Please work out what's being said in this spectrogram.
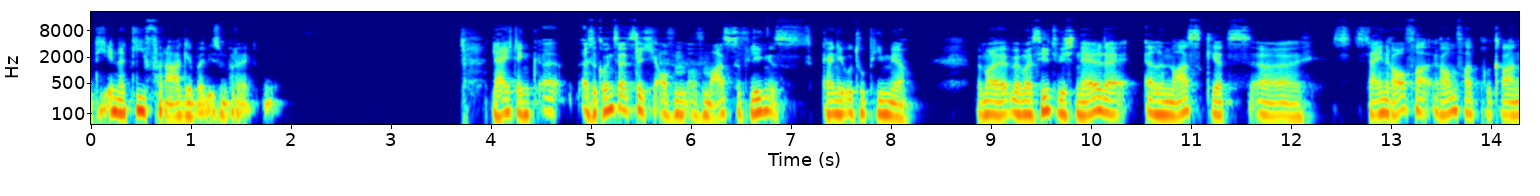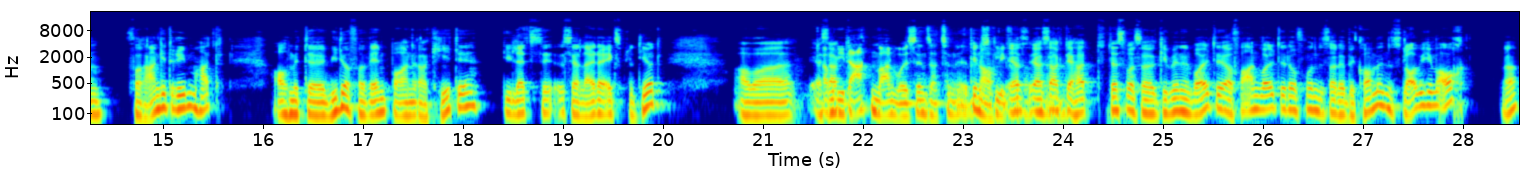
die Energiefrage bei diesen Projekten? Ja, ich denke, äh, also grundsätzlich auf dem, auf dem Mars zu fliegen ist keine Utopie mehr wenn man, wenn man sieht, wie schnell der Elon Musk jetzt äh, sein Raumfahr Raumfahrtprogramm vorangetrieben hat, auch mit der wiederverwendbaren Rakete, die letzte ist ja leider explodiert, aber er aber sagt, die Daten waren wohl sensationell. Genau, er, er sagt, er hat das, was er gewinnen wollte, erfahren wollte davon, das hat er bekommen, das glaube ich ihm auch. Ja.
